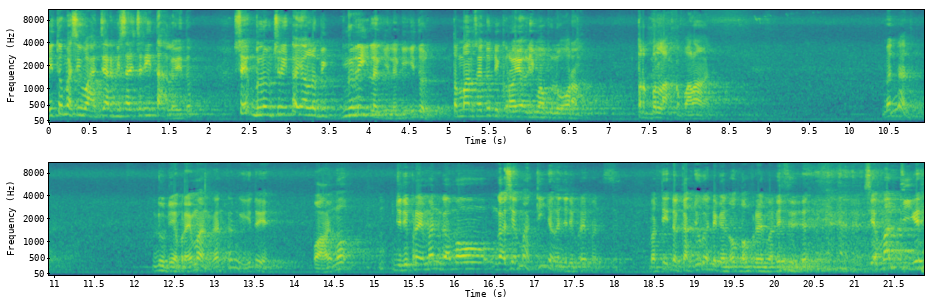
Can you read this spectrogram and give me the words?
Itu masih wajar bisa cerita loh itu. Saya belum cerita yang lebih ngeri lagi lagi gitu loh. Teman saya itu dikeroyok 50 orang. Terbelah kepalanya Benar. Dunia preman kan kan gitu ya. Wah mau jadi preman nggak mau nggak siap mati jangan jadi preman. Berarti dekat juga dengan Allah preman itu ya. siap mati kan.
